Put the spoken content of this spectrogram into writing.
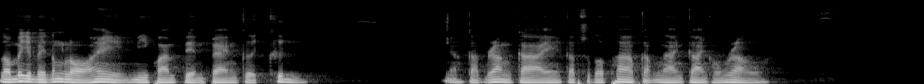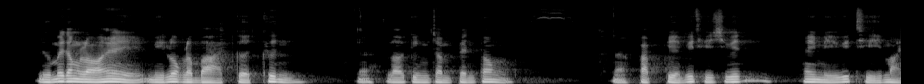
เราไม่จำเป็นต้องรอให้มีความเปลี่ยนแปลงเกิดขึ้นนะกับร่างกายกับสุขภาพกับงานการของเรา หรือไม่ต้องรอให้มีโรคระบาดเกิดขึ้นนะเราจึงจำเป็นต้องนะปรับเปลี่ยนวิถีชีวิตให้มีวิถีใหม่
